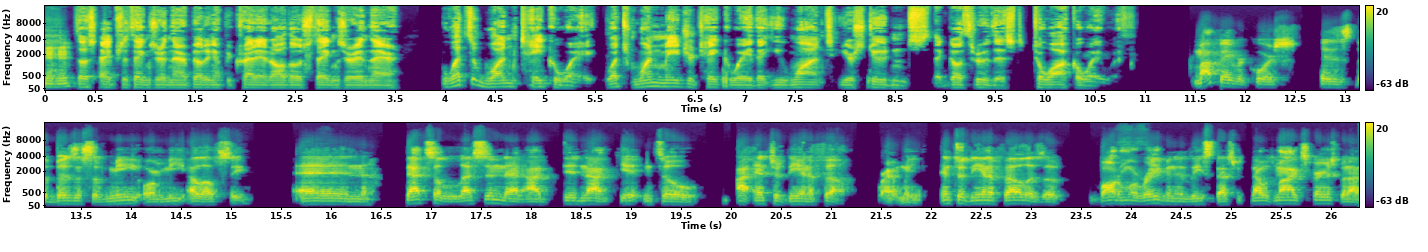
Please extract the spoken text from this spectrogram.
Mm-hmm. Those types of things are in there. Building up your credit, all those things are in there. What's one takeaway? What's one major takeaway that you want your students that go through this to walk away with? My favorite course is the business of me or me LLC. And that's a lesson that I did not get until I entered the NFL right? When you enter the NFL as a Baltimore Raven, at least that's that was my experience. But I,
